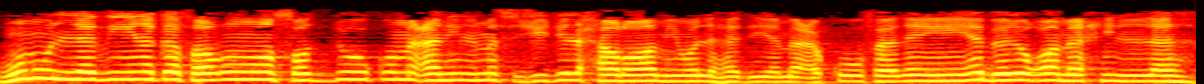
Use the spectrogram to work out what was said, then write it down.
هم الذين كفروا وصدوكم عن المسجد الحرام والهدي معكوفا أن يبلغ محله.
